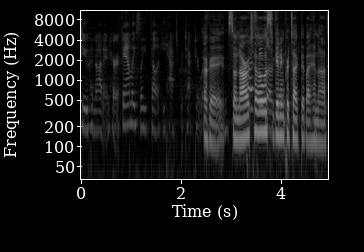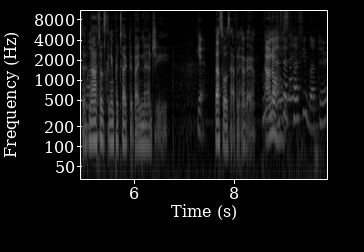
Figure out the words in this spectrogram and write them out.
to Hinata and her family, so he felt like he had to protect her. with Okay, so Naruto was getting her. protected by Hinata. What? Hinata was getting protected by Neji. Yeah. That's what was happening. Okay. I don't know. I said plus he loved her.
